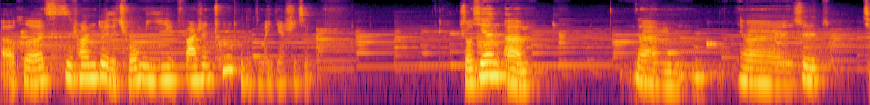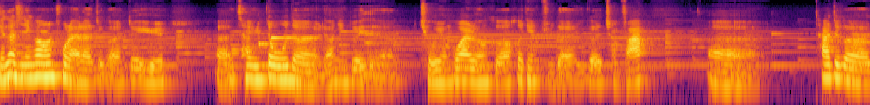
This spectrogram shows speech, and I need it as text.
呃，和四川队的球迷发生冲突的这么一件事情。首先，嗯，嗯，呃，是前段时间刚刚出来了，这个对于呃参与斗殴的辽宁队的球员郭艾伦和贺天举的一个惩罚，呃，他这个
